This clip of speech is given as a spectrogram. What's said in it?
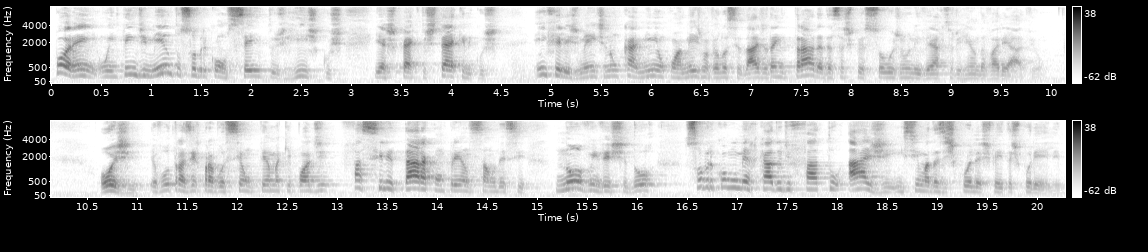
Porém, o entendimento sobre conceitos, riscos e aspectos técnicos, infelizmente, não caminham com a mesma velocidade da entrada dessas pessoas no universo de renda variável. Hoje eu vou trazer para você um tema que pode facilitar a compreensão desse novo investidor sobre como o mercado de fato age em cima das escolhas feitas por ele.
